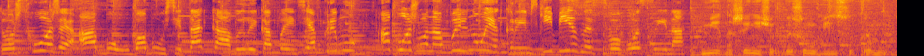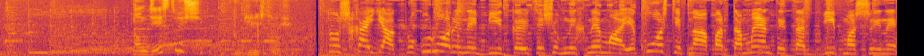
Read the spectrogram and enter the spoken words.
Тож, схоже, або у бабусі така велика пенсія в Криму, або ж вона пильнує кримський бізнес свого сина. Имеет отношение еще к большому бизнесу в Крыму. Он действующий? Действующий. Тож хай як прокурори не бідкаються, що в них немає коштів на апартаменти та віп-машини.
